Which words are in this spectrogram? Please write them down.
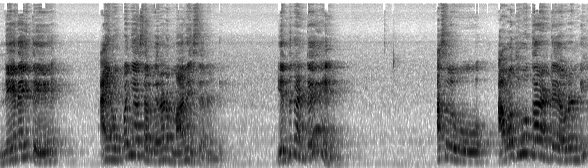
నేనైతే ఆయన ఉపన్యాసాలు వినడం మానేశానండి. ఎందుకంటే అసలు అవధూత అంటే ఎవరండి?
